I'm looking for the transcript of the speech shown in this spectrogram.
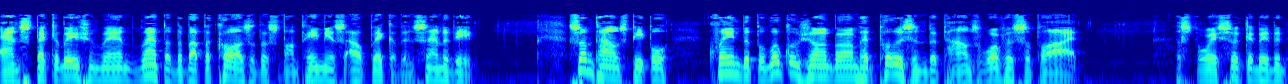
and speculation ran rampant about the cause of the spontaneous outbreak of insanity. Some townspeople claimed that the local gendarme had poisoned the town's water supply. A story circulated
